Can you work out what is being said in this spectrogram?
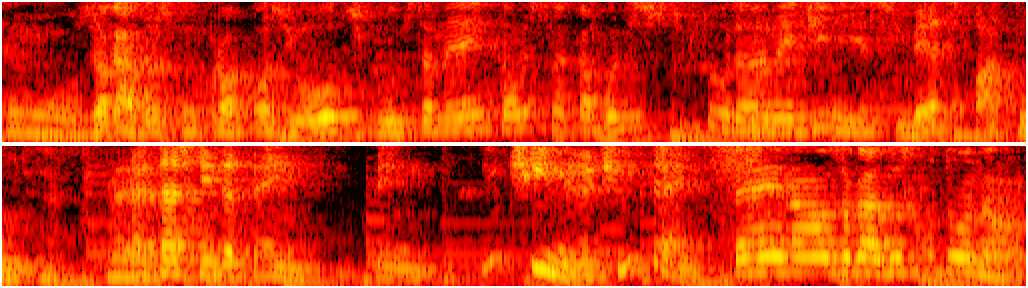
com os jogadores com propósito de outros clubes também, então isso acabou desestruturando aí de início. Diversos fatores, né? É, Mas você acha que ainda tem, tem, tem time, né? O time tem. Tem, não, os jogadores mudou não.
